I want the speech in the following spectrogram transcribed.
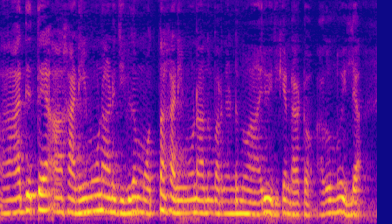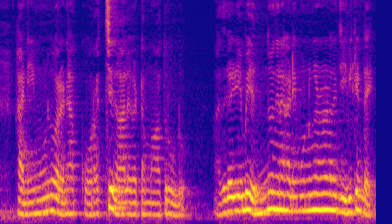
ആദ്യത്തെ ആ ഹണിമൂണാണ് ജീവിതം മൊത്തം ഹണിമൂണാന്നും പറഞ്ഞുകൊണ്ടൊന്നും ആരും ഇരിക്കണ്ട കേട്ടോ. അതൊന്നും ഇല്ല. ഹണിമൂൺ എന്ന് പറയുന്നത് ആ കുറച്ച് കാലഘട്ടം മാത്രമേ ഉള്ളൂ. അത് കഴിയുമ്പോൾ എന്നും ഇങ്ങനെ ഹണിമൂണുകളാണ് ജീവിക്കണ്ടേ?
